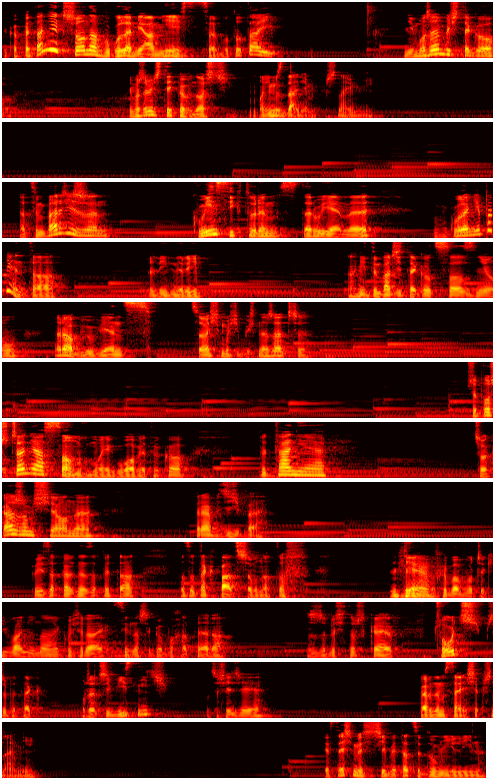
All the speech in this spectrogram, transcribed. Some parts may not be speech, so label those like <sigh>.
Tylko pytanie, czy ona w ogóle miała miejsce, bo tutaj nie możemy być tego. Nie możemy mieć tej pewności. Moim zdaniem, przynajmniej. A tym bardziej, że Quincy, którym sterujemy, w ogóle nie pamięta Linry. Ani tym bardziej tego, co z nią robił, więc coś musi być na rzeczy. Przypuszczenia są w mojej głowie, tylko pytanie, czy okażą się one prawdziwe? Tutaj zapewne zapyta, po co tak patrzą na to. <laughs> Nie wiem, chyba w oczekiwaniu na jakąś reakcję naszego bohatera. Żeby się troszkę wczuć, żeby tak urzeczywistnić to, co się dzieje. W pewnym sensie przynajmniej. Jesteśmy z ciebie tacy dumni, Lin.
